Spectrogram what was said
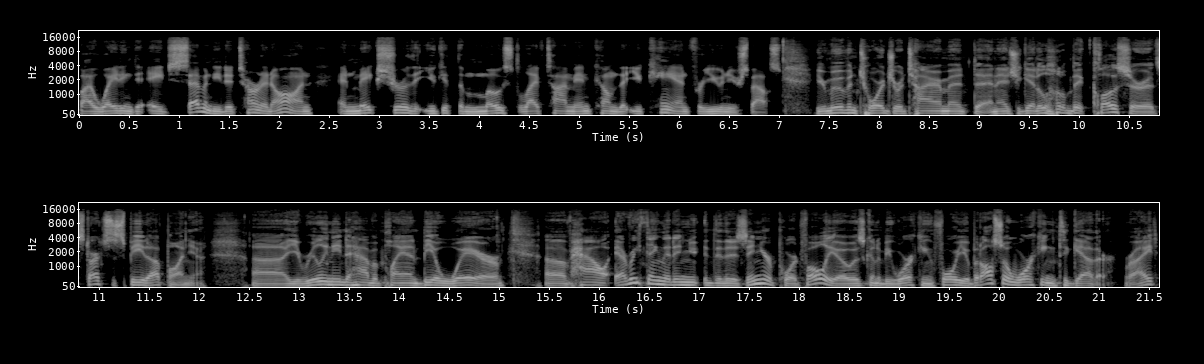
by waiting to age 70 to turn it on and make sure that you get the most lifetime income that you can for you and your spouse? You're moving towards retirement, and as you get a little bit closer, it starts to speed up on you. Uh, you really need to have a plan. Be aware of how everything that, in, that is in your portfolio is going to be working for you but also working together, right?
